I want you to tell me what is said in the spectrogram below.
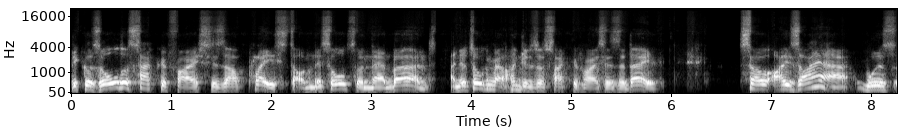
because all the sacrifices are placed on this altar and they're burned. And you're talking about hundreds of sacrifices a day. So Isaiah was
